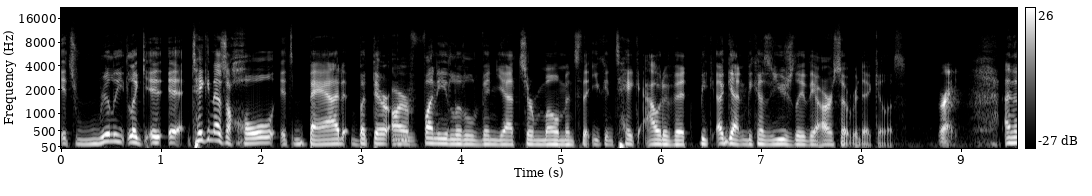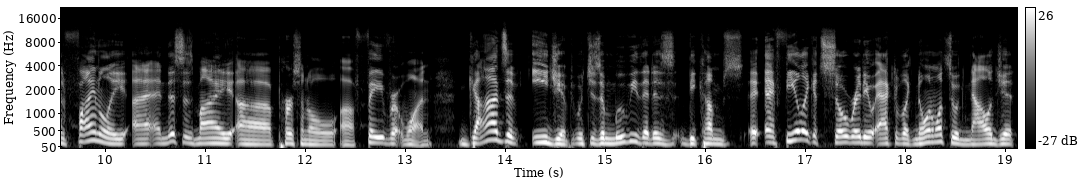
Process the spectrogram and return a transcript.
it's really like it, taken as a whole, it's bad, but there are Mm-hmm. funny little vignettes or moments that you can take out of it. Be, again, because usually they are so ridiculous. Right. And then finally, uh, and this is my uh, personal uh, favorite one, Gods of Egypt, which is a movie that is becomes. I- I feel like it's so radioactive, like no one wants to acknowledge it.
